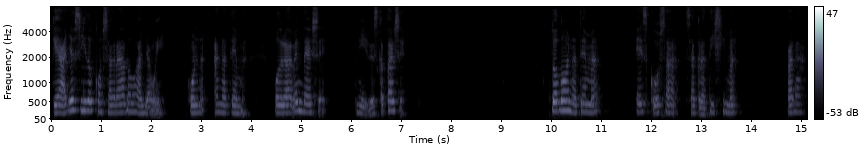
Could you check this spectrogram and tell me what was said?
que haya sido consagrado a Yahweh con anatema, podrá venderse ni rescatarse. Todo anatema es cosa sacratísima para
